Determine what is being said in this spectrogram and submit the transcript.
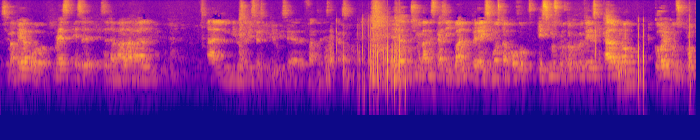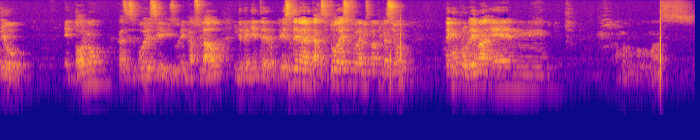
se mapea por REST esa, llamada al, al microservicio respectivo que sea el fan en este caso. La próxima es casi igual, pero ahí se muestra un poco qué hicimos con los Docker containers, que cada uno corre con su propio entorno, casi se puede decir, y su encapsulado, independiente de otro. Eso tiene la ventaja, si todo eso fue la misma aplicación, tengo un problema en... Un poco más...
